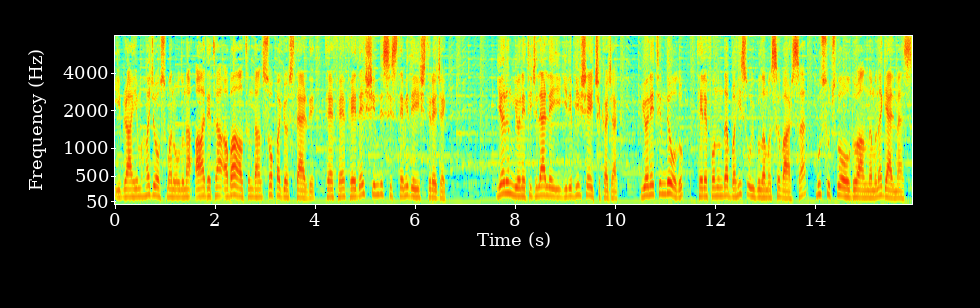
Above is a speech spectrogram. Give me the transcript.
İbrahim Hacı Osmanoğlu'na adeta aba altından sopa gösterdi. TFF'de şimdi sistemi değiştirecek. Yarın yöneticilerle ilgili bir şey çıkacak. Yönetimde olup, telefonunda bahis uygulaması varsa, bu suçlu olduğu anlamına gelmez.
